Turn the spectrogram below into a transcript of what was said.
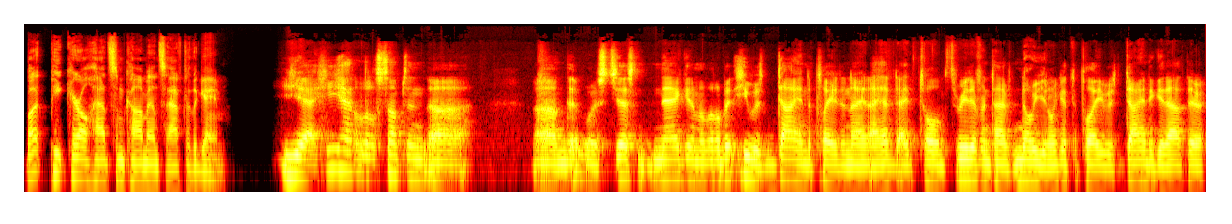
but Pete Carroll had some comments after the game. Yeah, he had a little something uh, um, that was just nagging him a little bit. He was dying to play tonight. I had I told him three different times, no, you don't get to play. He was dying to get out there,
